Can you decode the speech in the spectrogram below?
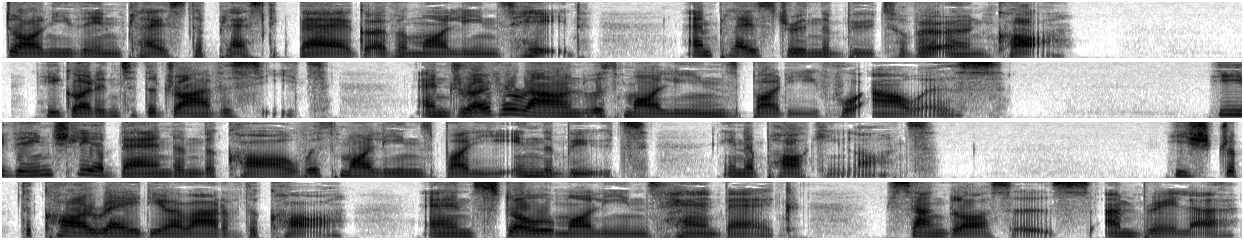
Donnie then placed a plastic bag over Marlene's head and placed her in the boot of her own car. He got into the driver's seat and drove around with Marlene's body for hours. He eventually abandoned the car with Marlene's body in the boot in a parking lot. He stripped the car radio out of the car and stole Marlene's handbag, sunglasses, umbrella,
